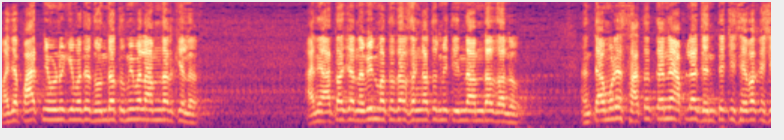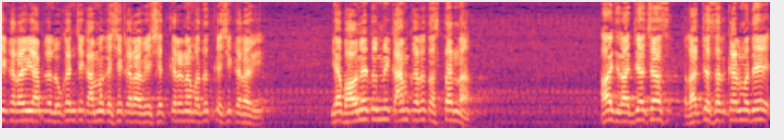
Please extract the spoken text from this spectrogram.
माझ्या पाच निवडणुकीमध्ये दोनदा तुम्ही मला आमदार केलं. आणि आताच्या नवीन मतदारसंघातून मी तीनदा आमदार झालो. आणि त्यामुळे सातत्याने आपल्या जनतेची सेवा कशी करावी आपल्या लोकांचे कामं कसे करावे शेतकऱ्यांना मदत कशी करावी या भावनेतून मी काम करत असताना आज राज्याच्या राज्य सरकारमध्ये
